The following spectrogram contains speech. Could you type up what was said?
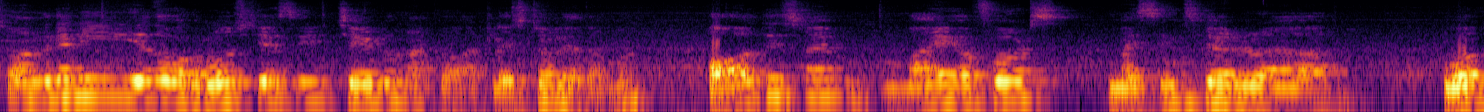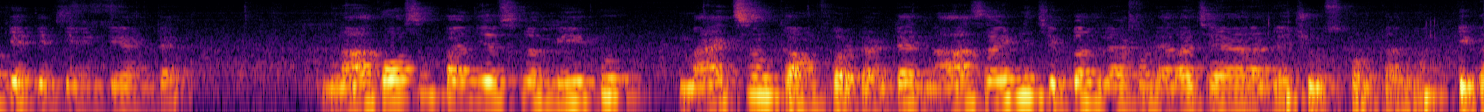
so అందుకని ఏదో ఒక రోజు చేసి చేయడం నాకు అట్లా ఇష్టం లేదమ్మా. All this time my efforts my sincere work ethic ఏంటి అంటే నా కోసం పనిచేస్తున్న మీకు మ్యాక్సిమం కంఫర్ట్ అంటే నా సైడ్ నుంచి ఇబ్బంది లేకుండా ఎలా చేయాలని చూసుకుంటాను. ఇక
